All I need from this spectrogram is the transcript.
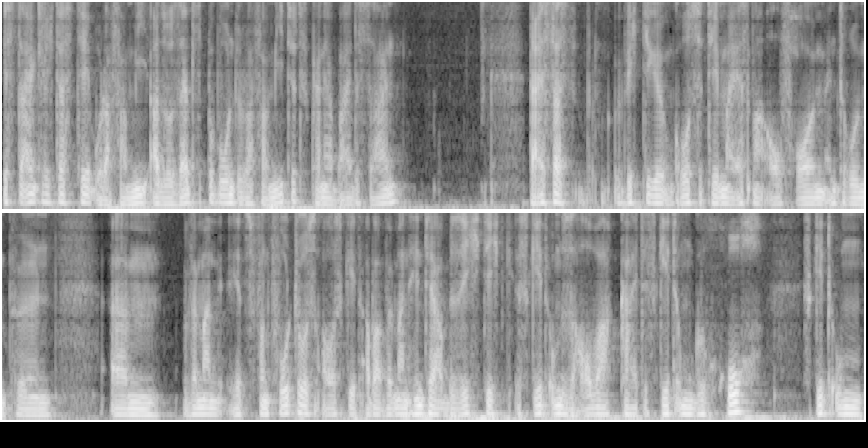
ist eigentlich das Thema, oder Vermietet, also selbstbewohnt oder vermietet, kann ja beides sein. Da ist das wichtige und große Thema erstmal aufräumen, entrümpeln. Ähm, wenn man jetzt von Fotos ausgeht, aber wenn man hinterher besichtigt, es geht um Sauberkeit, es geht um Geruch, es geht um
